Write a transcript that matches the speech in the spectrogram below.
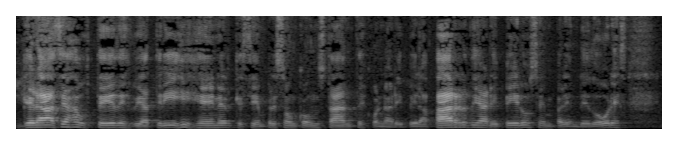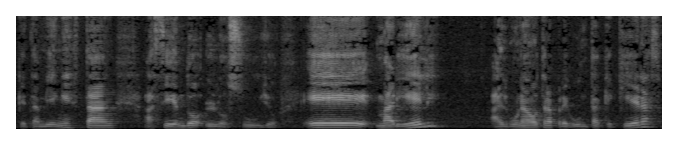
Gracias a ustedes, Beatriz y Jenner, que siempre son constantes con la arepera. Par de areperos emprendedores que también están haciendo lo suyo. Eh, Marieli, ¿alguna otra pregunta que quieras?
